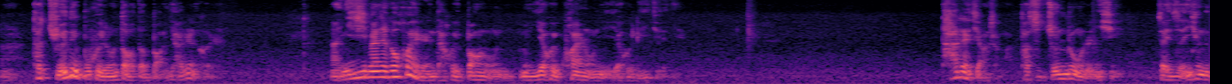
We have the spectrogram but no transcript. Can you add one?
啊，他绝对不会用道德绑架任何人。啊，你即便是个坏人，他会包容你，也会宽容你，也会理解你。他在讲什么？他是尊重人性，在人性的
